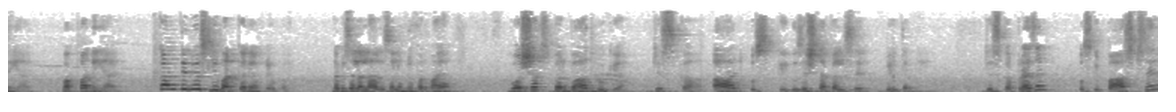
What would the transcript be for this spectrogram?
نہیں آئے، وقفہ نہیں آئے۔ کنٹینیوسلی ورک کریں اپنے اوپر۔ نبی صلی اللہ علیہ وسلم نے فرمایا، وہ شخص برباد ہو گیا۔ جس کا آج اس کے گزشتہ کل سے بہتر نہیں، جس کا پریزنٹ اس کے پاسٹ سے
